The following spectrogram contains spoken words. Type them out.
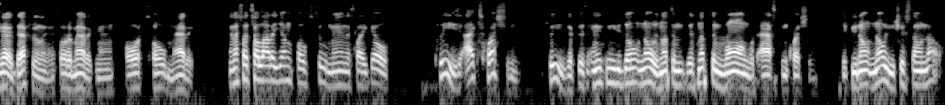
Yeah, definitely. It's automatic, man. Automatic. And that's tell a lot of young folks too, man. It's like, yo, please ask questions. Please, if there's anything you don't know, there's nothing. There's nothing wrong with asking questions. If you don't know, you just don't know.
